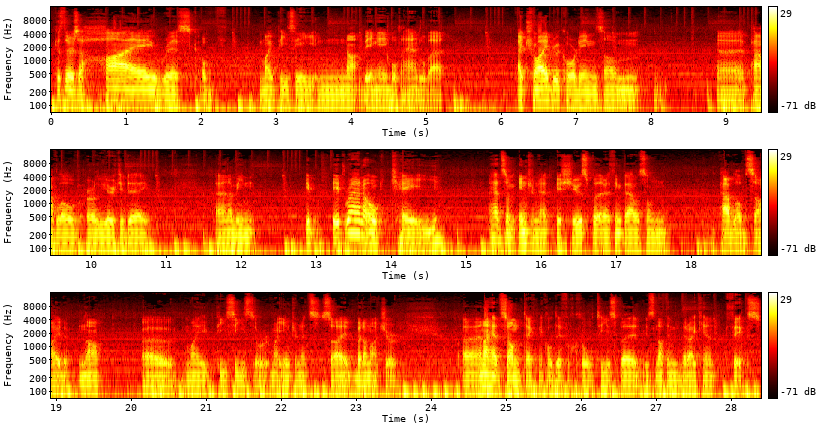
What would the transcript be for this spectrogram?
because there's a high risk of my PC not being able to handle that. I tried recording some uh, Pavlov earlier today, and I mean, it, it ran okay, I had some internet issues, but I think that was on Pavlov's side, not uh, my PC's or my internet's side, but I'm not sure. Uh, and I had some technical difficulties, but it's nothing that I can't fix.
